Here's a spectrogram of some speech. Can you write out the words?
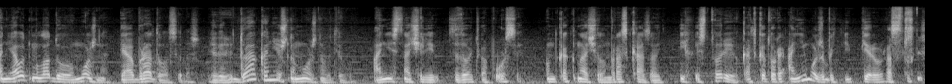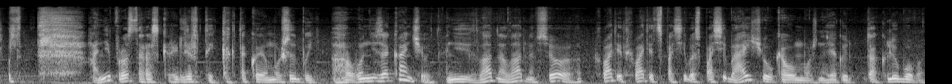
а вот молодого можно. Я обрадовался даже. Я говорю, да, конечно, можно вот его. Они начали задавать вопросы. Он как начал им рассказывать их историю, от которой они, может быть, первый раз слышат. Они просто раскрыли рты. Как такое может быть? А он не заканчивает. Они, ладно, ладно, все, хватит, хватит, спасибо, спасибо. А еще у кого можно? Я говорю, так, любого.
